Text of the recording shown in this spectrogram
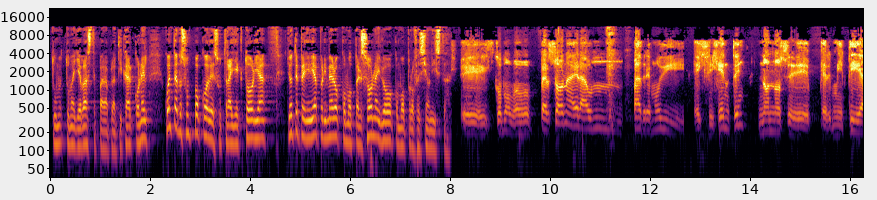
tú, tú me llevaste para platicar con él. Cuéntanos un poco de su trayectoria. Yo te pediría primero como persona y luego como profesionista. Eh, como persona era un padre muy exigente, no nos permitía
